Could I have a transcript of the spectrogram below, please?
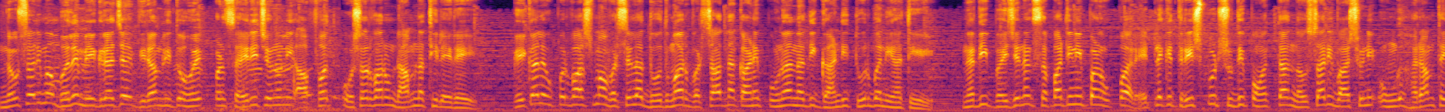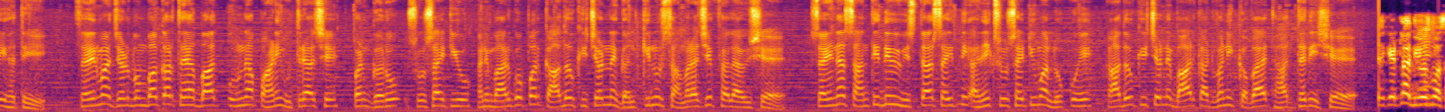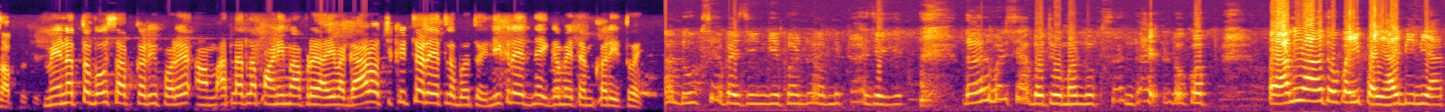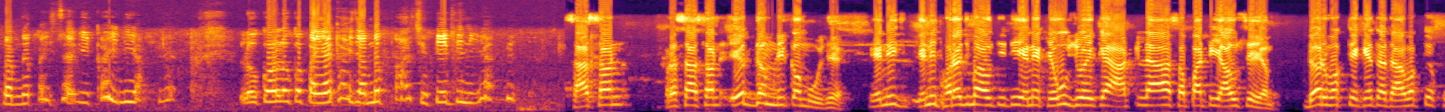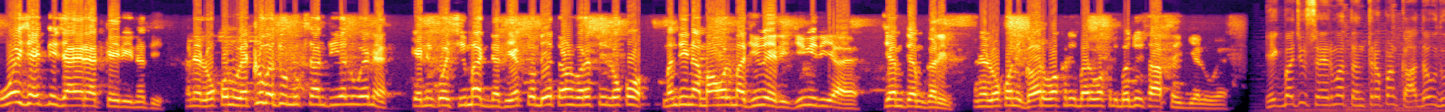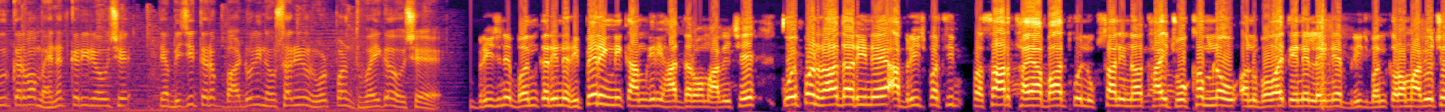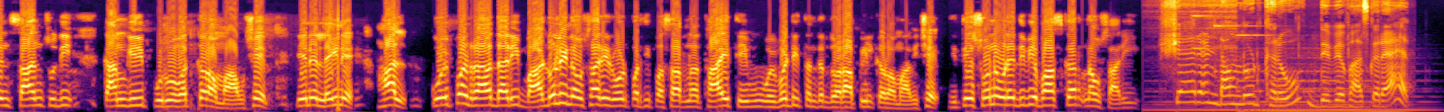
નવસારીમાં ભલે મેઘરાજાએ વિરામ લીધો હોય, પણ શહેરીજનોની આફત ઓસરવાનું નામ નથી લઈ રહી. ગઈકાલે ઉપરવાસમાં વરસેલા ધોધમાર વરસાદના કારણે પૂર્ણા નદી ગાંડી તૂર બની હતી. નદી ભયજનક સપાટીની પણ ઉપર એટલે કે ત્રીસ ફૂટ સુધી પહોંચતા નવસારીવાસીઓની ઊંઘ હરામ થઈ હતી. શહેરમાં જળબંબાકાર થયા બાદ પૂરના પાણી ઉતર્યા છે પણ ઘરો સોસાયટીઓ અને માર્ગો પર કાદવ કીચડ અને ગંદકીનું સામ્રાજ્ય ફેલાયું છે. શહેરના શાંતિદેવી વિસ્તાર સહિતની અનેક સોસાયટીમાં લોકોએ કાદવ કીચડને બહાર કાઢવાની કવાયત હાથ ધરી છે. કેટલા દિવસમાં સાફ થશે? મહેનત તો બહુ સાફ કરવી પડે. આમ આટલા આટલા પાણીમાં આપણે આવ્યા. ગાળો કીચડ એટલો બધો નીકળે જ નહીં ગમે તેમ કરી તોય. દુઃખ છે ભાઈ જિંદગી પણ અમે ક્યાં જઈએ? દર વર્ષે આ બધું અમારું નુકસાન થાય લોકો પાણી આવે તો પછી પૈયા બી નહીં આપે, અમને પૈસા બી કંઈ નહીં આપે. લોકો લોકો પૈયા ખાઈ જાય અમને પાંચ રૂપિયા બી નહીં આપે. શાસન, પ્રશાસન એકદમ નિકમવું છે. એની એની ફરજમાં આવતી હતી, એને કેવું જોઈએ કે આટલા સપાટી આવશે એમ. દર વખતે કહેતા હતા, આ વખતે કોઈ જાતની જાહેરાત કરી નથી. અને લોકોનું એટલું બધું નુકસાન થયેલું હોય ને કે એની કોઈ સીમા જ નથી. એક તો બે, ત્રણ વર્ષથી લોકો મંદીના માહોલમાં જીવે જીવી રહ્યા છે. જેમ તેમ કરી. અને લોકોની ઘર વખરી, બર વખરી બધું સાફ થઈ ગયેલું હોય એક બાજુ શહેરમાં તંત્ર પણ કાદવ દૂર કરવા મહેનત કરી રહ્યું છે, ત્યાં બીજી તરફ બારડોલી નવસારીનો રોડ પણ ધોવાઈ ગયો છે. બ્રિજને બંધ કરીને રિપેરિંગની કામગીરી હાથ ધરવામાં આવી છે. કોઈ પણ રાહદારીને આ બ્રિજ પરથી પસાર થયા બાદ કોઈ નુકસાની ન થાય, જોખમ ન અનુભવાય તેને લઈને બ્રિજ બંધ કરવામાં આવ્યો છે અને સાંજ સુધી કામગીરી પૂર્વવત કરવામાં આવશે. તેને લઈને હાલ કોઈ પણ રાહદારી બારડોલી નવસારી રોડ પરથી પસાર ન થાય તેવું તંત્ર દ્વારા અપીલ કરવામાં આવી છે. Hitesh Sonawane, Divya Bhaskar, Navsari. Share and download કરો દિવ્ય ભાસ્કર એપ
